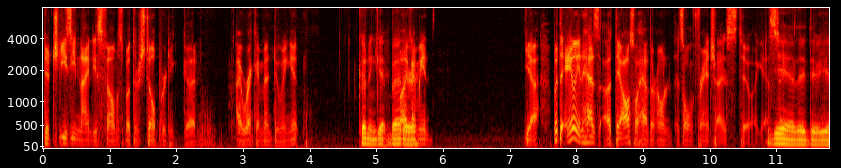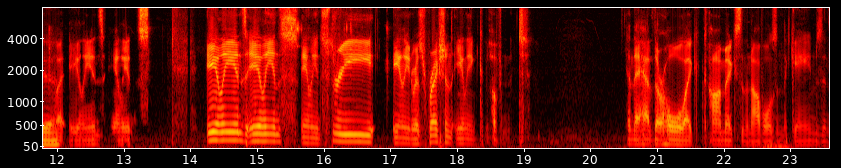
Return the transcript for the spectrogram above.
they're cheesy '90s films, but they're still pretty good. I recommend doing it. Couldn't get better. Like I mean, yeah, but the Alien has uh, they also have their own its own franchise too. I guess. yeah, they do. Yeah. But Aliens, Aliens, Aliens, Aliens, Aliens Three, Alien Resurrection, Alien Covenant, and they have their whole like comics and the novels and the games and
